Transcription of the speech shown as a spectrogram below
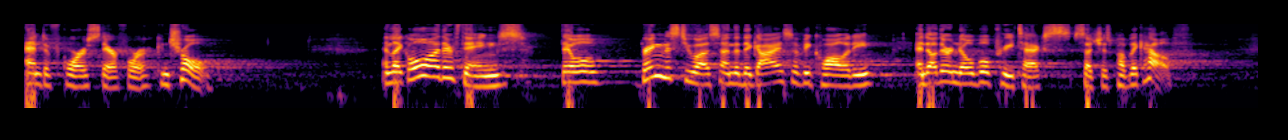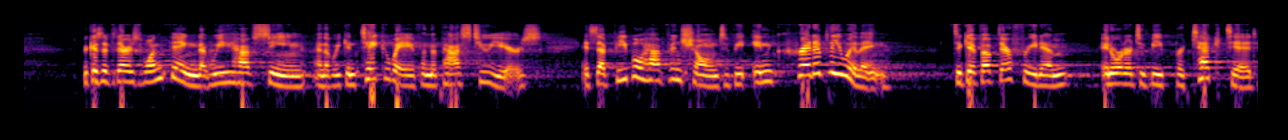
and, of course, therefore, control. And like all other things, they will bring this to us under the guise of equality and other noble pretexts, such as public health. Because if there's one thing that we have seen and that we can take away from the past two years, it's that people have been shown to be incredibly willing to give up their freedom in order to be protected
